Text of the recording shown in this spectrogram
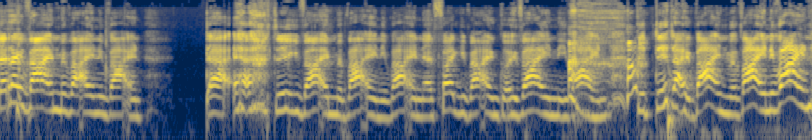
Hvad er der i vejen med vejen i vejen? Der er det i vejen med vejen i vejen, at folk i vejen går i vejen i vejen. Det er det, der er i vejen med vejen i vejen.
